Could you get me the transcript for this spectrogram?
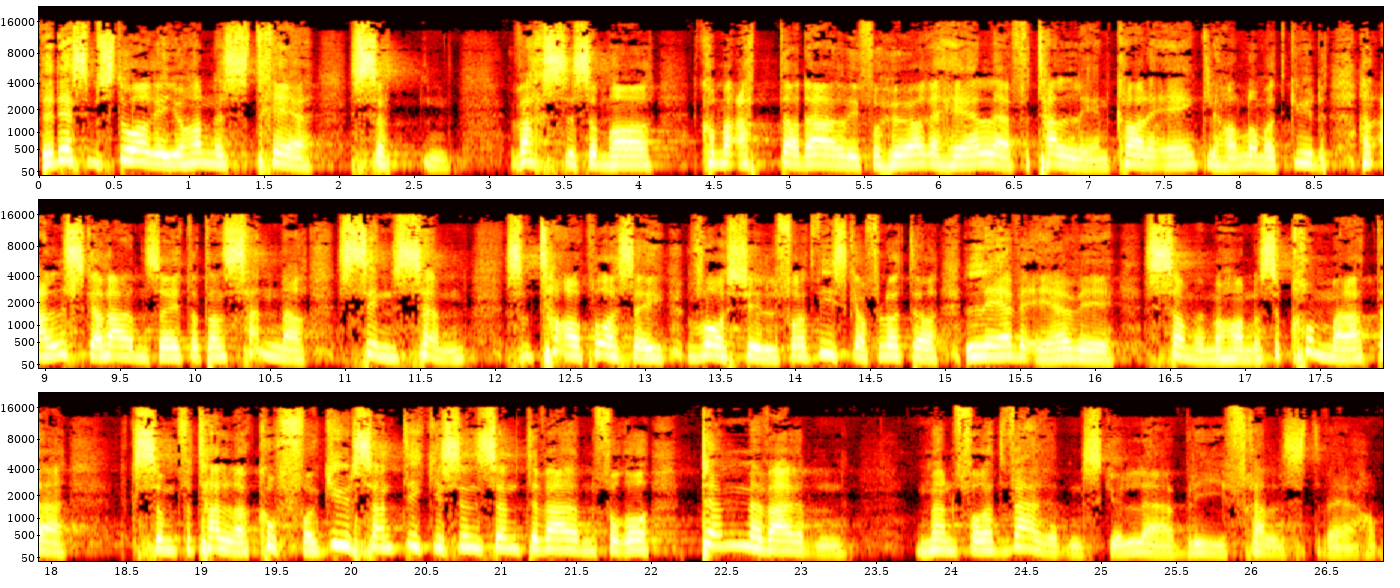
Det er det som står i Johannes 3, 17. Verset som har, kommer etter, der vi får høre hele fortellingen. Hva det egentlig handler om. At Gud han elsker verden så høyt at han sender sin sønn, som tar på seg vår skyld, for at vi skal få lov til å leve evig sammen med han. Og så kommer dette som forteller hvorfor. Gud sendte ikke sin sønn til verden for å dømme verden, men for at verden skulle bli frelst ved ham.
